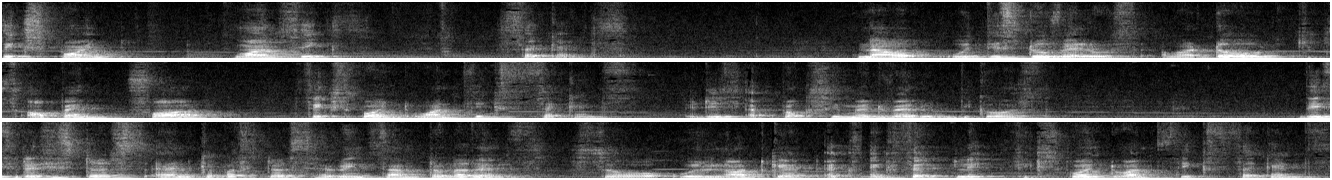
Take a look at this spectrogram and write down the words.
six point 16 seconds. Now with these two values our door keeps open for 6.16 seconds. It is approximate value because these resistors and capacitors having some tolerance so will not get ex exactly 6.16 seconds.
